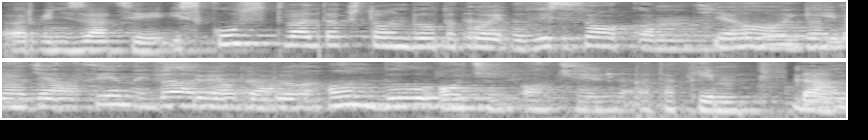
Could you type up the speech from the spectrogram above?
организации искусства, так что он был такой да. высоком... Теологии, ну, да, медицины, да, все да, это да. было. Он был очень-очень таким... Да.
